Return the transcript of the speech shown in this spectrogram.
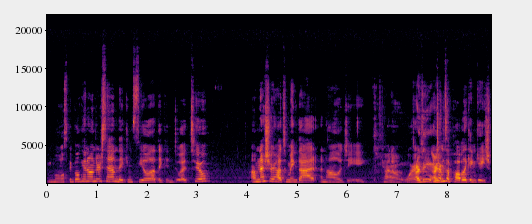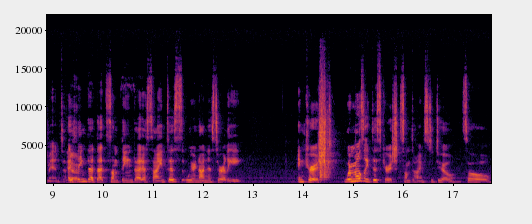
most people can understand, they can feel that they can do it too. I'm not sure how to make that analogy kind of work. I think in I- terms of public engagement, I think that that's something that as scientists we're not necessarily encouraged. We're mostly discouraged sometimes to do. So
